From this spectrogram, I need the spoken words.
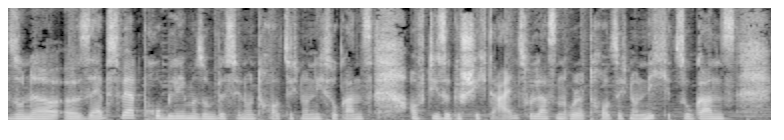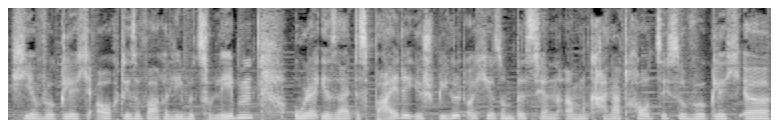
so eine äh, Selbstwertprobleme so ein bisschen und traut sich noch nicht so ganz auf diese Geschichte einzulassen oder traut sich noch nicht so ganz hier wirklich auch diese wahre Liebe zu leben. Oder ihr seid es beide, ihr spiegelt euch hier so ein bisschen, ähm, keiner traut sich so wirklich äh,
